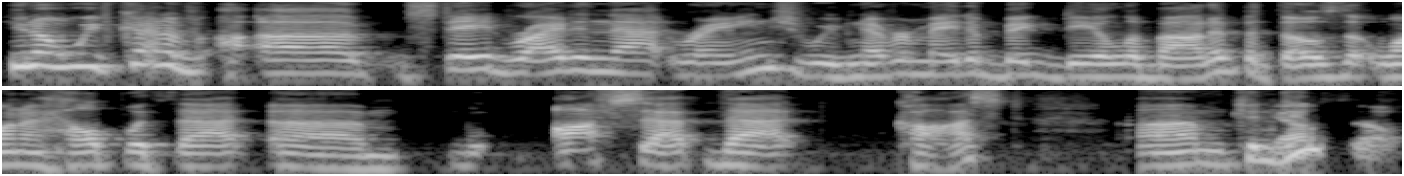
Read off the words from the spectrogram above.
you know, we've kind of uh, stayed right in that range. We've never made a big deal about it, but those that want to help with that um, offset that cost um, can yep. do so.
